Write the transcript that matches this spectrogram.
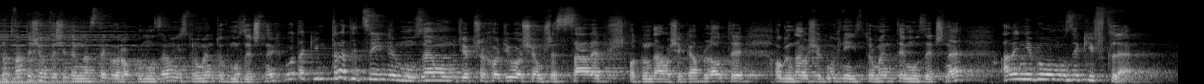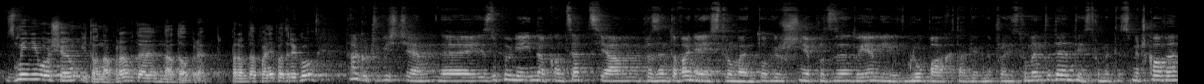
Do 2017 roku Muzeum Instrumentów Muzycznych było takim tradycyjnym muzeum, gdzie przechodziło się przez salę, oglądało się gabloty, oglądało się głównie instrumenty muzyczne, ale nie było muzyki w tle. Zmieniło się i to naprawdę na dobre. Prawda, panie Patryku? Tak, oczywiście. E, Jest zupełnie inna koncepcja prezentowania instrumentów. Już nie prezentujemy ich w grupach, tak jak na przykład instrumenty denty, instrumenty smyczkowe,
